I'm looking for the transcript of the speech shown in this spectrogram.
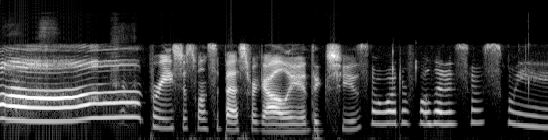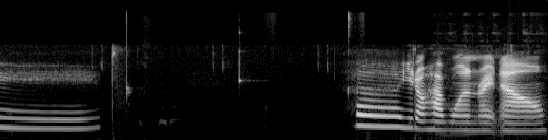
Aww, Breeze just wants the best for Golly. I think she is so wonderful. That is so sweet. Uh, you don't have one right now.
